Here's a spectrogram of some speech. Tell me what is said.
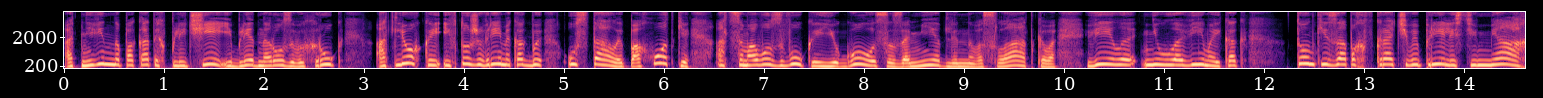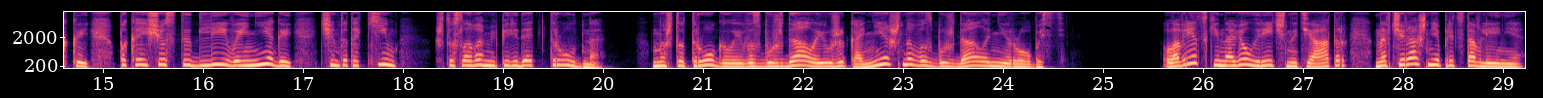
от невинно покатых плечей и бледно-розовых рук, от легкой и в то же время как бы усталой походки, от самого звука ее голоса замедленного, сладкого, веяло неуловимой, как Тонкий запах вкрадчивой прелестью, мягкой, пока еще стыдливой негой, чем-то таким, что словами передать трудно, но что трогало и возбуждало, и уже, конечно, возбуждало не робость. Лаврецкий навел речь на театр, на вчерашнее представление.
